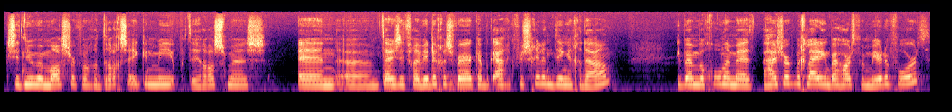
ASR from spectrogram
zit nu mijn master van gedragseconomie op het Erasmus. En uh, tijdens dit vrijwilligerswerk heb ik eigenlijk verschillende dingen gedaan. Ik ben begonnen met huiswerkbegeleiding bij Hart van Meerdervoort.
